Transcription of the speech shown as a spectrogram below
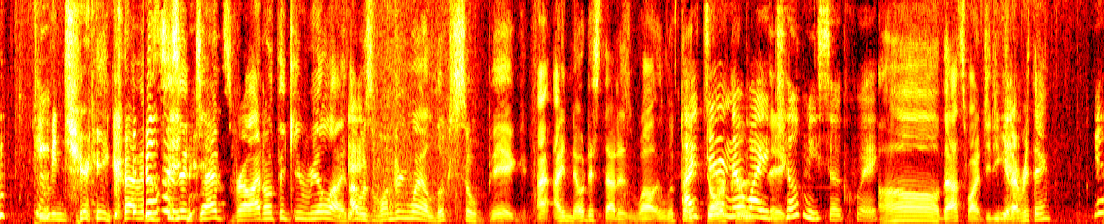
Inventory crap. This is intense, bro. I don't think you realize. I was wondering why it looked so big. I, I noticed that as well. It looked like I didn't know why and you big. killed me so quick. Oh, that's why. Did you get everything? Yeah.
